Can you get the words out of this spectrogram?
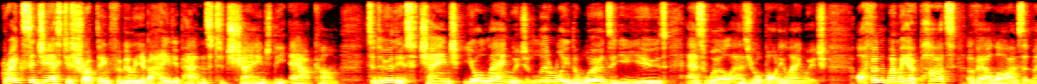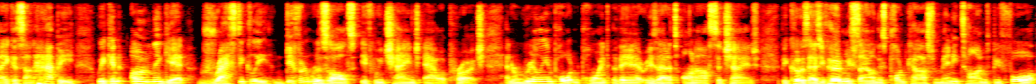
Greg suggests disrupting familiar behavior patterns to change the outcome. To do this, change your language, literally the words that you use, as well as your body language. Often, when we have parts of our lives that make us unhappy, we can only get drastically different results if we change our approach. And a really important point there is that it's on us to change. Because, as you've heard me say on this podcast many times before,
